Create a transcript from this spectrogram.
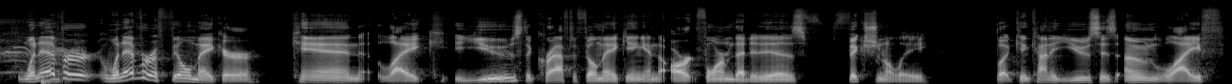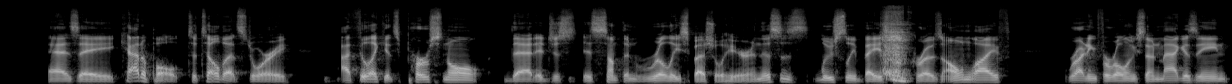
Whenever whenever a filmmaker can like use the craft of filmmaking and the art form that it is fictionally, but can kind of use his own life as a catapult to tell that story, I feel like it's personal that it just is something really special here. And this is loosely based on Crowe's own life, writing for Rolling Stone magazine.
